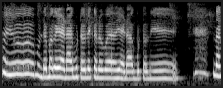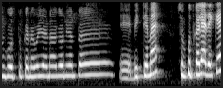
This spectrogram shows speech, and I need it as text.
ಅಯ್ಯೋ ಮುಂಡೆ ಮಗ ಎಡ ಆಗ್ಬಿಟ್ಟವನೆ ಕಣವ ಎಡ ಆಗ್ಬಿಟ್ಟವನೆ. ನನ್ಗೆ ಗೊತ್ತು ಕಣವ ಎಡ ಆಗವನೆ ಅಂತ. ಬಿಕ್ಕೆಮ ಸುಮ್ ಕುತ್ಕೊಳ್ಳಿ ಅದಕ್ಕೆ.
